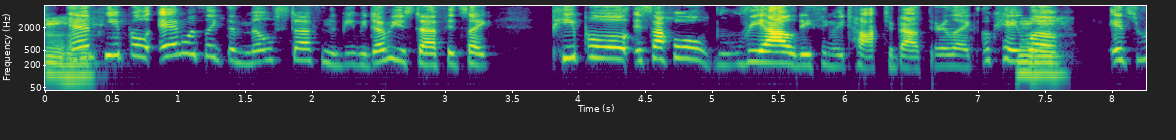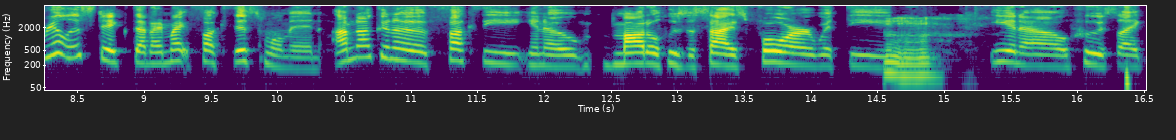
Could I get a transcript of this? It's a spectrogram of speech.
Mm-hmm. And people, and with like the MILF stuff and the BBW stuff, it's like people, it's a whole reality thing we talked about. They're like, okay, mm-hmm. well, it's realistic that I might fuck this woman. I'm not going to fuck the, you know, model who's a size four with the. Mm-hmm you know, who's like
